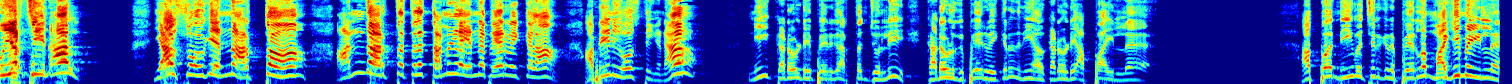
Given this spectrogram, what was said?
முயற்சியினால் யாசோவுக்கு என்ன அர்த்தம்? அந்த அர்த்தத்தில் தமிழில் என்ன பேர் வைக்கலாம்? அப்படின்னு யோசித்தீங்கன்னா நீ கடவுளுடைய பேருக்கு அர்த்தம் சொல்லி கடவுளுக்கு பேர் வைக்கிறது நீ கடவுளுடைய அப்பா இல்லை. அப்போ நீ வச்சிருக்கிற பேரில் மகிமை இல்லை.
